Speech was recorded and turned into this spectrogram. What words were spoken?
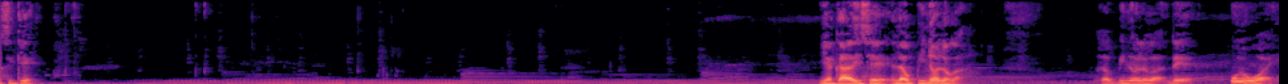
Así que Y acá dice la opinóloga, la opinóloga de Uruguay.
